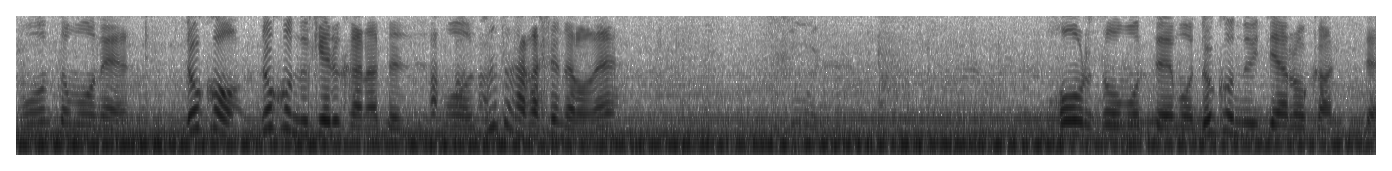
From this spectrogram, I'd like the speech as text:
もうほんともうねどこどこ抜けるかなってもうずっと探してんだろうね。ホールスを持ってもうどこ抜いてやろうかっつって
